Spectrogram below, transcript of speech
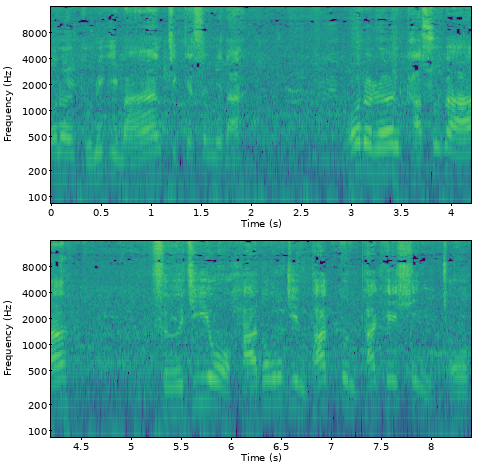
오늘 분위기만 찍겠습니다. 오늘은 가수가 서지호, 하동진, 박군, 박혜신, 조,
